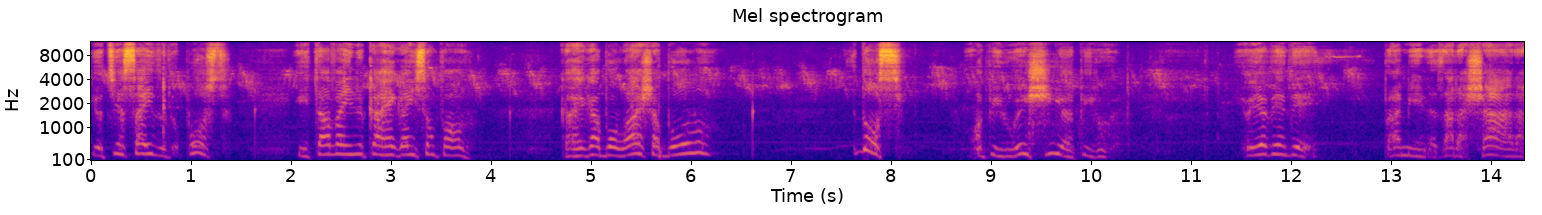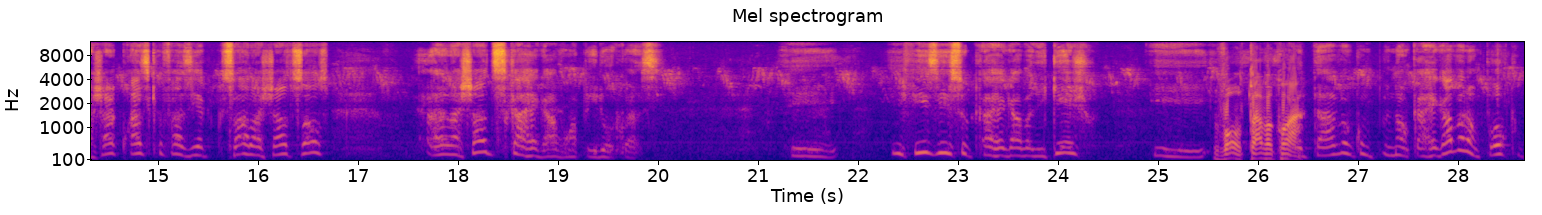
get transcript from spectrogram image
eu tinha saído do posto e estava indo carregar em São Paulo. Carregar bolacha, bolo, doce. Uma perua, enchia a perua. Eu ia vender para Minas, Araxá, Araxá quase que eu fazia só Araxá, só os, Araxá eu descarregava uma perua quase. E, e fiz isso, carregava de queijo e Voltava com a... voltava com, não, carregava não, pouco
